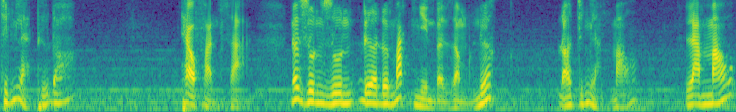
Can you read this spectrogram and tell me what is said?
chính là thứ đó? Theo phản xạ, nó run run đưa đôi mắt nhìn vào dòng nước. Đó chính là máu. Là máu.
